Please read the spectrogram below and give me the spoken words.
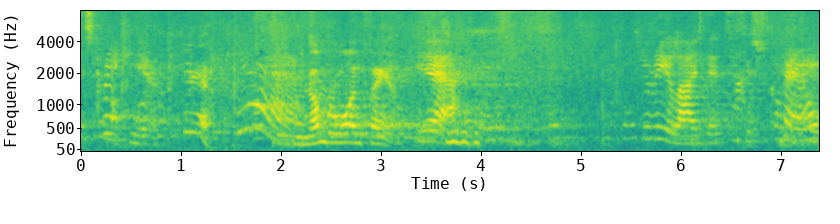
It's Greg here. Yeah. Yeah. Number one fan. Yeah. you realized it. It's very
